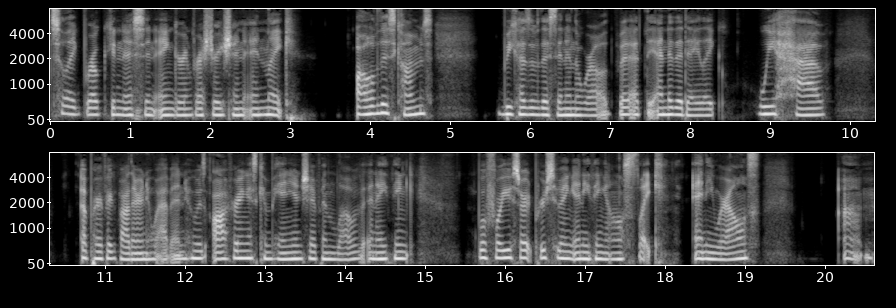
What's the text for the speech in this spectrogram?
to like brokenness and anger and frustration. And like all of this comes because of the sin in the world. But at the end of the day, like we have a perfect father in heaven who is offering us companionship and love. And I think before you start pursuing anything else, like anywhere else, um,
